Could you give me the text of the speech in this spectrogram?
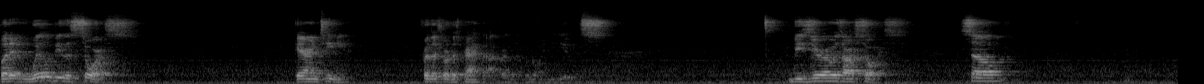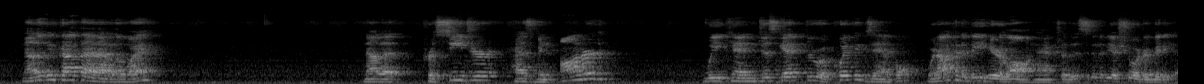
But it will be the source, guaranteed, for the shortest path algorithm that we're going to use. V0 is our source. So, now that we've got that out of the way, now that procedure has been honored, we can just get through a quick example. We're not going to be here long, actually. This is going to be a shorter video.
